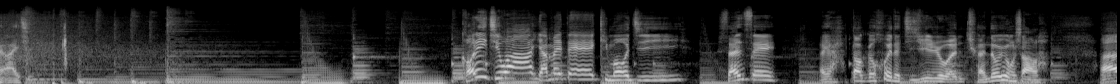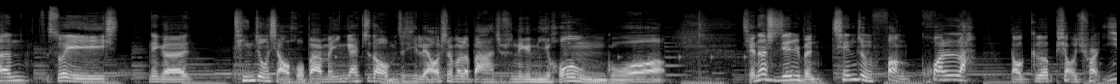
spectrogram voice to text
还有爱情。こんにちは、やめて、キモジ、三岁。哎呀，道哥会的几句日文全都用上了，嗯，所以那个听众小伙伴们应该知道我们这期聊什么了吧？就是那个霓虹国。前段时间日本签证放宽了，道哥票圈一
